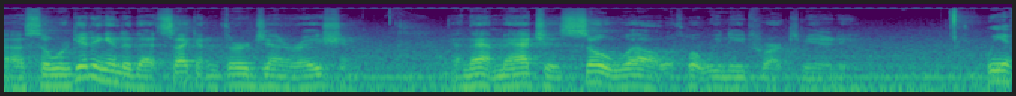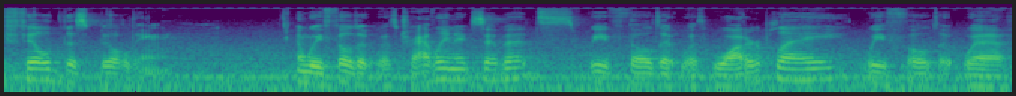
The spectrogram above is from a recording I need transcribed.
Uh, so we're getting into that second and third generation, and that matches so well with what we need for our community. We have filled this building and we filled it with traveling exhibits, we filled it with water play, we filled it with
